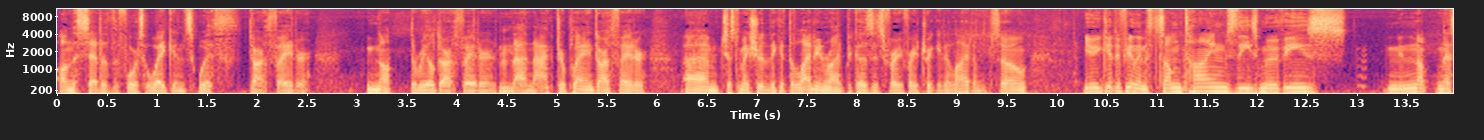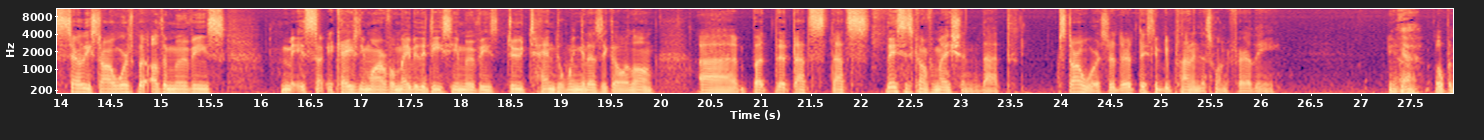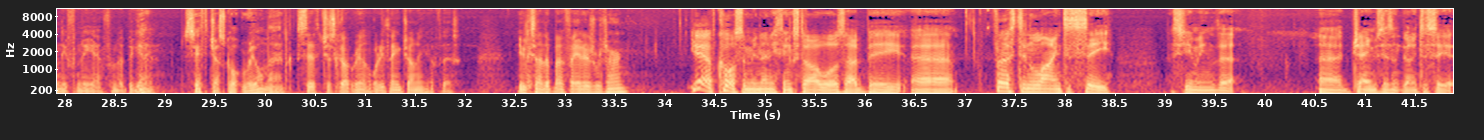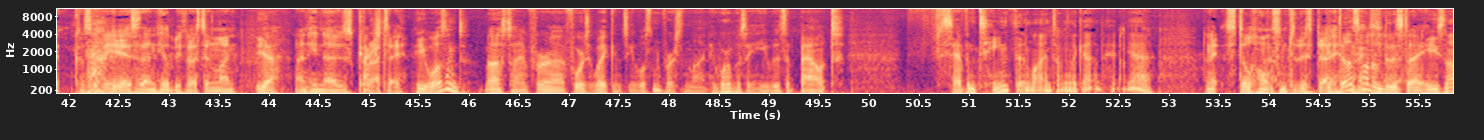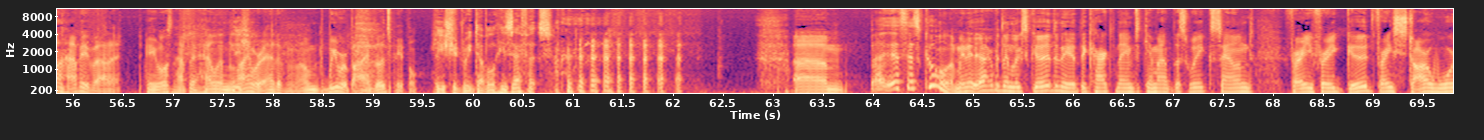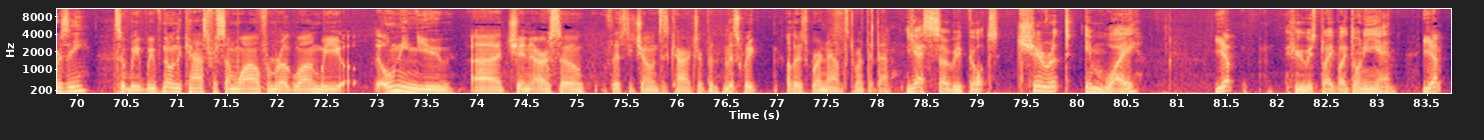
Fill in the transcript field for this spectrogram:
on the set of The Force Awakens with Darth Vader, not the real Darth Vader, an actor playing Darth Vader, um, just to make sure that they get the lighting right because it's very, very tricky to light him. So you, know, you get the feeling that sometimes these movies, not necessarily Star Wars, but other movies, occasionally Marvel, maybe the DC movies, do tend to wing it as they go along. Uh, but that, that's that's this is confirmation that Star Wars they're, they're, seem to be planning this one fairly, you know, Yeah. openly from the uh, from the Yeah. Beginning. Sith just got real, man. Sith just got real. What do you think, Johnny, of this? You excited about Vader's return? Yeah, of course. I mean, anything Star Wars, I'd be uh, first in line to see, assuming that uh, James isn't going to see it. Because if he is, then he'll be first in line, Yeah. and he knows karate. He wasn't last time for uh, Force Awakens. He wasn't first in line. Where was he? He was about seventeenth in line, something like that. Yeah, and it still haunts him to this day. it does haunt him to this day. He's not happy about it. He wasn't happy. Helen and I were ahead of him. Um, we were behind loads of people. He should redouble his efforts. Um, but that's, that's cool. I mean, it, everything looks good. The, the character names that came out this week sound very, very good, very Star Warsy. So we, we've known the cast for some while from Rogue One. We only knew uh, Jyn Erso, Felicity Jones' character, but this week others were announced, weren't they, Dan? yes, so we've got Chirrut Imwe, Yep, who is played by Donnie Yen. yep.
